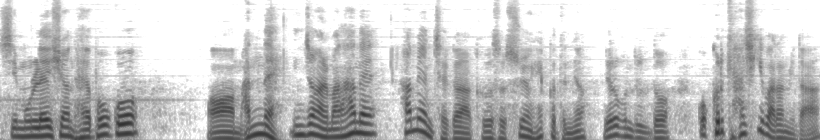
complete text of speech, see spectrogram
시뮬레이션 해보고 어 맞네 인정할 만하네 하면 제가 그것을 수용했거든요. 여러분들도 꼭 그렇게 하시기 바랍니다.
